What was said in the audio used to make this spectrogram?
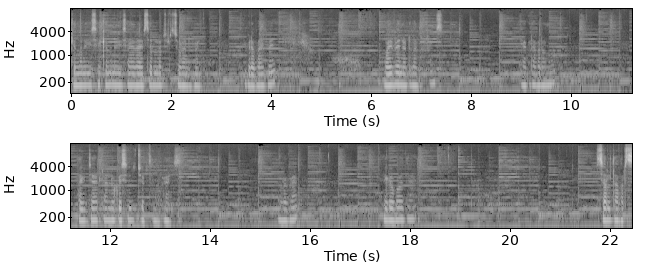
కింద ఈ కింద ఈ side right side left side చూడండి ఫ్రెండ్స్ ఇక్కడ వైఫై వైఫై నెట్వర్క్ ఫ్రెండ్స్ ఎక్కడెక్కడ ఉన్నా ఎగ్జాక్ట్గా లొకేషన్ చెప్తుంది ఫ్రెండ్స్ ఓకే ఫ్రెండ్ ఇకపోతే సెల్ టవర్స్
